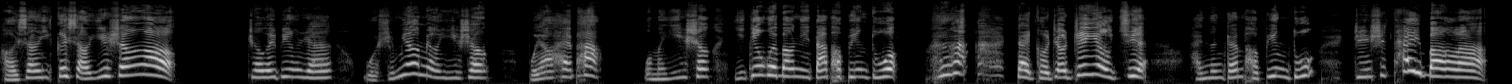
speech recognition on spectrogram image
好像一个小医生哦。这位病人，我是妙妙医生。不要害怕，我们医生一定会帮你打跑病毒。哈哈，戴口罩真有趣，还能赶跑病毒，真是太棒了。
